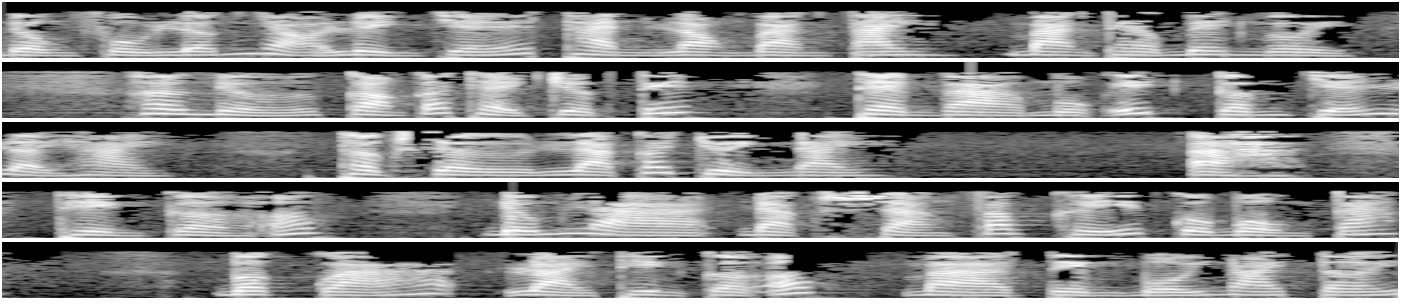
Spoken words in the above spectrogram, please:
động phủ lớn nhỏ luyện chế thành lòng bàn tay mang theo bên người, hơn nữa còn có thể trực tiếp thêm vào một ít cấm chế lợi hại. Thật sự là có chuyện này. À, thiền cờ ốc, đúng là đặc sản pháp khí của bồn cát. Bất quá, loại thiền cờ ốc mà tiền bối nói tới,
